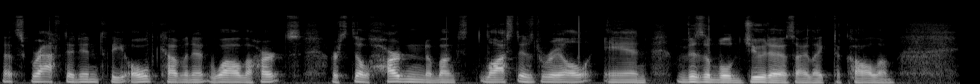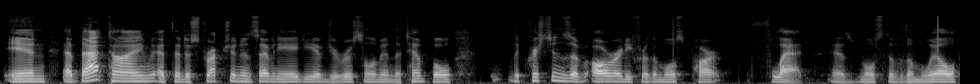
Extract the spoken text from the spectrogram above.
that's grafted into the old covenant while the hearts are still hardened amongst lost Israel and visible Judah, as I like to call them. And at that time, at the destruction in 70 AD of Jerusalem and the temple, the Christians have already, for the most part, fled, as most of them will.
